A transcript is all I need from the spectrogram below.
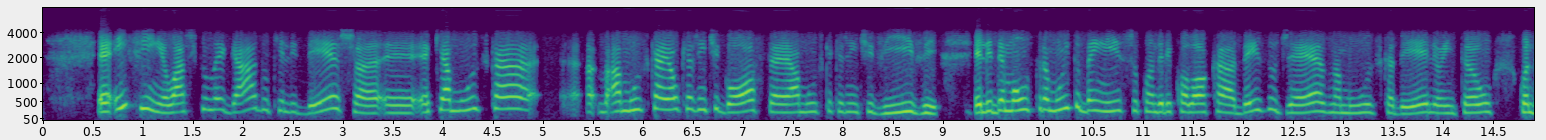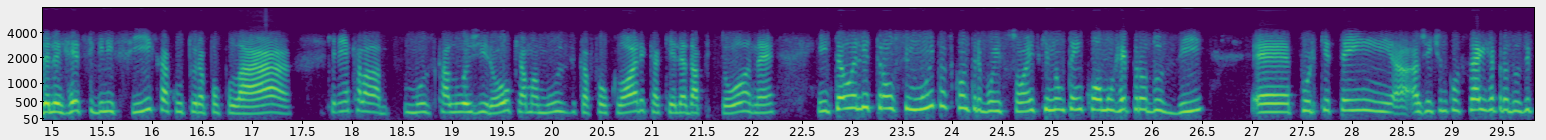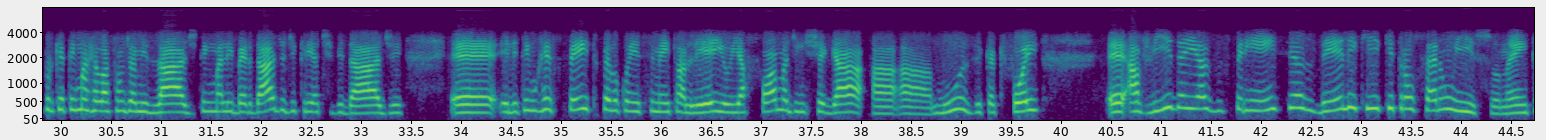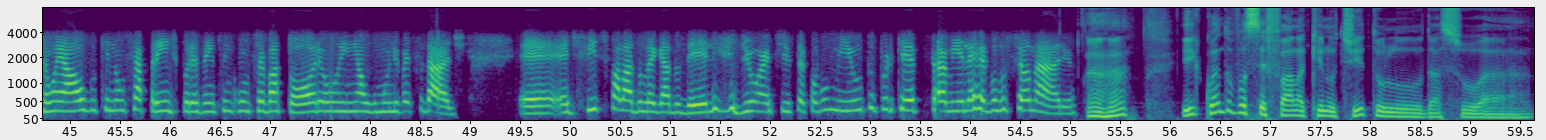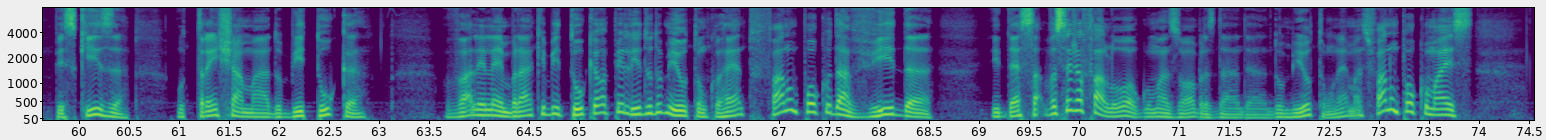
É, enfim, eu acho que o legado que ele deixa é, é que a música a, música é o que a gente gosta, é a música que a gente vive. Ele demonstra muito bem isso quando ele coloca desde o jazz na música dele, ou então quando ele ressignifica a cultura popular, que nem aquela música Lua Girou, que é uma música folclórica que ele adaptou, né? Então ele trouxe muitas contribuições que não tem como reproduzir é, porque tem a gente não consegue reproduzir porque tem uma relação de amizade, tem uma liberdade de criatividade, é, ele tem um respeito pelo conhecimento alheio e a forma de enxergar a, a música que foi é, a vida e as experiências dele que, que trouxeram isso, né? Então é algo que não se aprende, por exemplo, em conservatório ou em alguma universidade. É, é, difícil falar do legado dele, de um artista como Milton, porque para mim ele é revolucionário. Uhum. E quando você fala aqui no título da sua pesquisa, o trem chamado Bituca, vale lembrar que Bituca é o apelido do Milton, correto? Fala um pouco da vida e dessa. Você já falou algumas obras da, da, do Milton, né? Mas fala um pouco mais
